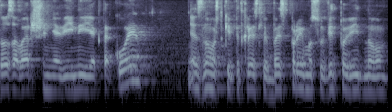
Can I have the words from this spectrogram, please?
до завершення війни як такої. Знову ж таки підкреслю без примусу відповідного.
